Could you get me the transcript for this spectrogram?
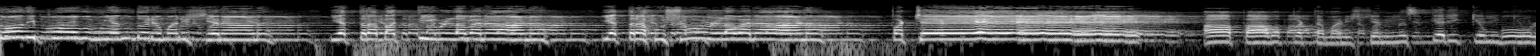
തോന്നിപ്പോകും എന്തൊരു മനുഷ്യനാണ്. എത്ര ഭക്തിയുള്ളവനാണ്. എത്ര ഹുഷുള്ളവനാണ് പക്ഷേ മനുഷ്യൻ നിസ്കരിക്കുമ്പോൾ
